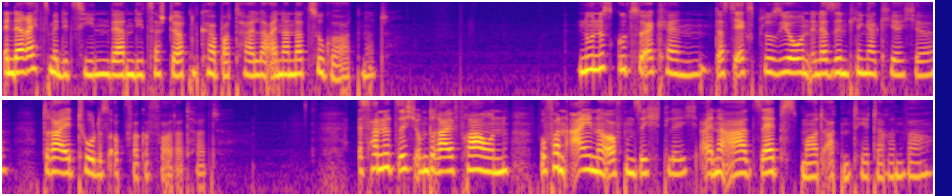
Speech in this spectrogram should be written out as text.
In der Rechtsmedizin werden die zerstörten Körperteile einander zugeordnet. Nun ist gut zu erkennen, dass die Explosion in der Sindlinger Kirche drei Todesopfer gefordert hat. Es handelt sich um drei Frauen, wovon eine offensichtlich eine Art Selbstmordattentäterin war.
